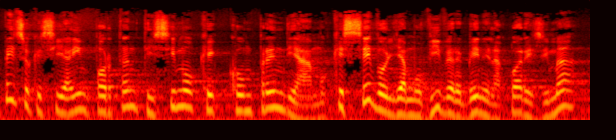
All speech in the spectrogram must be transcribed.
penso che sia importantissimo che comprendiamo che se vogliamo vivere bene la Quaresima,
